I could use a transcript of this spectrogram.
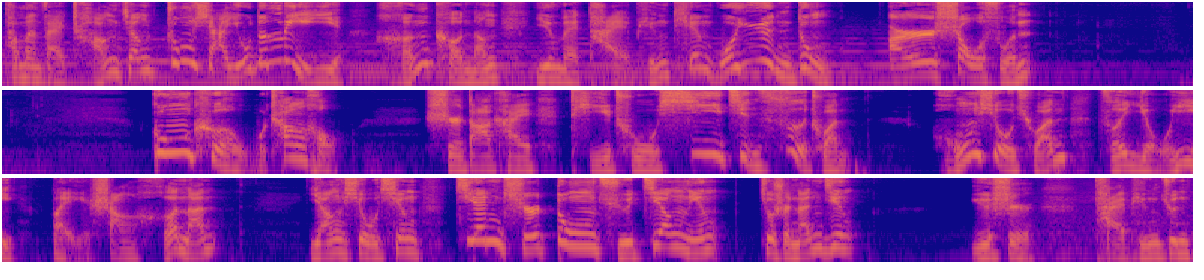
他们在长江中下游的利益很可能因为太平天国运动而受损。攻克武昌后，史达开提出西进四川，洪秀全则有意北上河南，杨秀清坚持东取江宁，就是南京。于是，太平军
